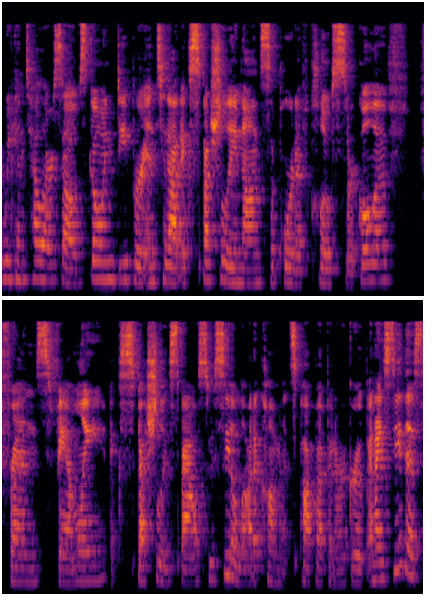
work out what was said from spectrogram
we can tell ourselves going deeper into that, especially non supportive close circle of friends, family, especially spouse. We see a lot of comments pop up in our group. And I see this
